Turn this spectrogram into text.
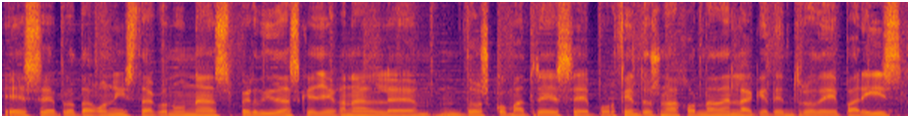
es protagonista con unas pérdidas que llegan al 2,3%. Es una jornada en la que dentro de París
